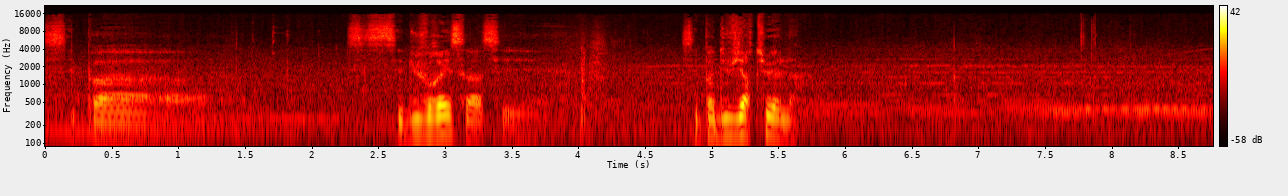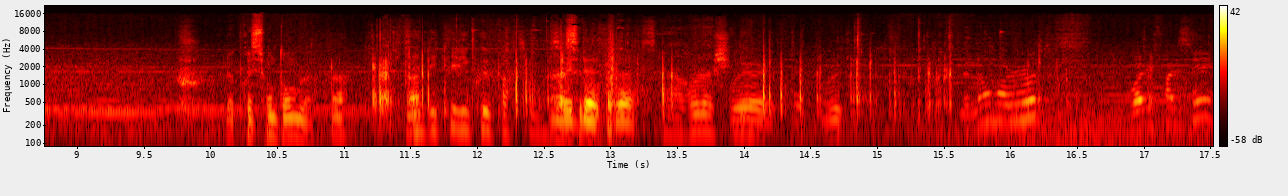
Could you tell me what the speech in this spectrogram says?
c'est pas. C'est du vrai, ça. C'est. C'est pas du virtuel. La pression tombe. Hein Dès que l'hélico est parti, ah, c'est bon. ça a relâché. Oui, oui, normal route, pour les Français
